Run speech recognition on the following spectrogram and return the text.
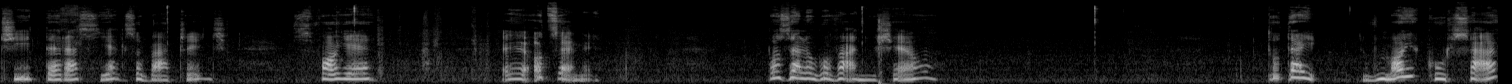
Ci teraz jak zobaczyć swoje e, oceny. Po zalogowaniu się tutaj w moich kursach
